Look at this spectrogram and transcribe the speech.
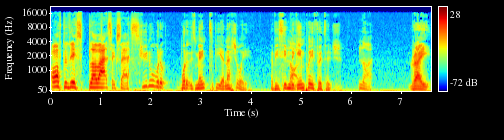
after this blowout success. Do you know what it what it was meant to be initially? Have you seen No. the gameplay footage? No. Right.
